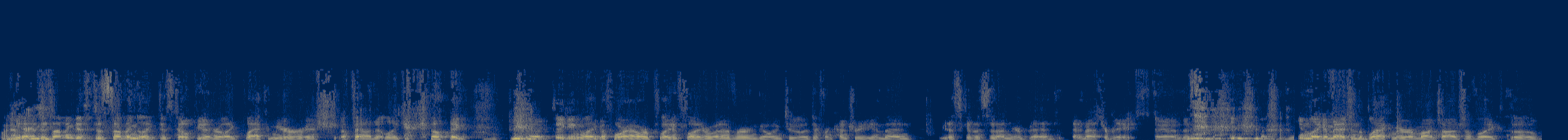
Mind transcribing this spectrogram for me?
Whatever. Yeah, there's something just just something like dystopian or like Black Mirror-ish about it. Like you're going, you know, taking like a four-hour plane flight or whatever, and going to a different country, and then you're just gonna sit on your bed and masturbate. And you can like imagine the Black Mirror montage of like the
